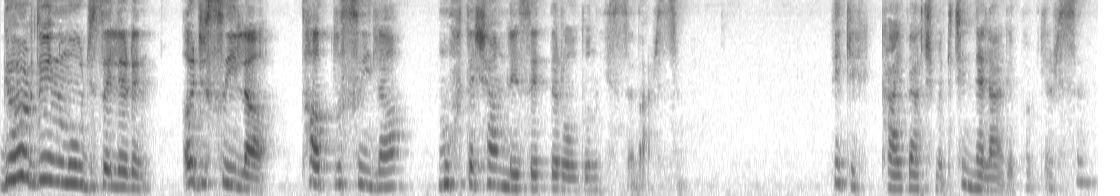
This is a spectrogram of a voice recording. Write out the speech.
gördüğün mucizelerin acısıyla, tatlısıyla muhteşem lezzetler olduğunu hissedersin. Peki kalbi açmak için neler yapabilirsin?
